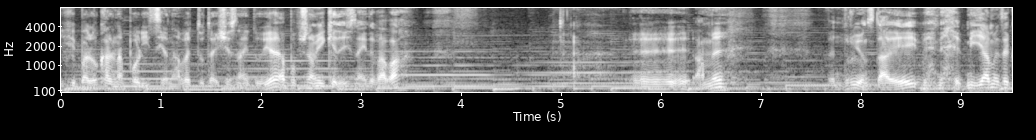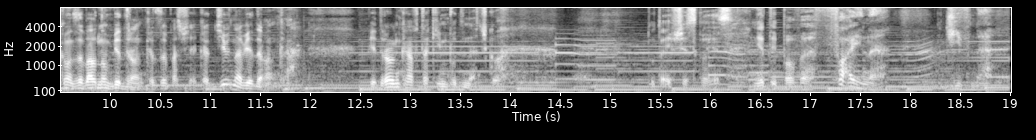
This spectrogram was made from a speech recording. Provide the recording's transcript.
i chyba lokalna policja nawet tutaj się znajduje, albo przynajmniej kiedyś znajdowała. Yy, a my wędrując dalej mijamy taką zabawną biedronkę. Zobaczcie, jaka dziwna biedronka. Biedronka w takim budyneczku. Tutaj wszystko jest nietypowe, fajne, dziwne.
